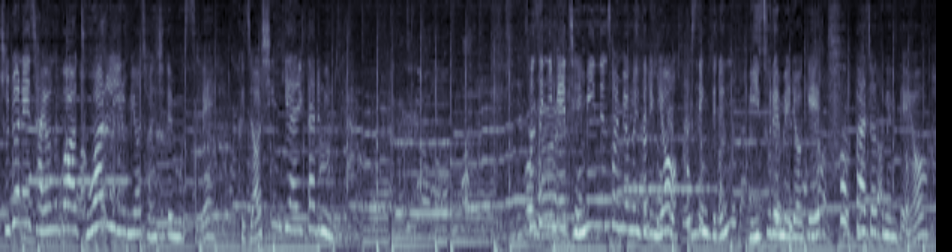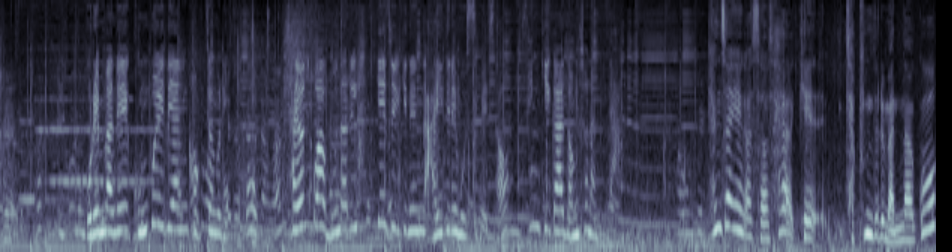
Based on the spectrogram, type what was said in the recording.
주변의 자연과 조화를 이루며 전시된 모습에 그저 신기할 따름입니다. 선생님의 재미있는 설명을 들으며 학생들은 미술의 매력에 푹 빠져드는데요. 오랜만에 공부에 대한 걱정을 잊고 자연과 문화를 함께 즐기는 아이들의 모습에서 생기가 넘쳐납니다. 현장에 가서 사, 이렇게 작품들을 만나고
